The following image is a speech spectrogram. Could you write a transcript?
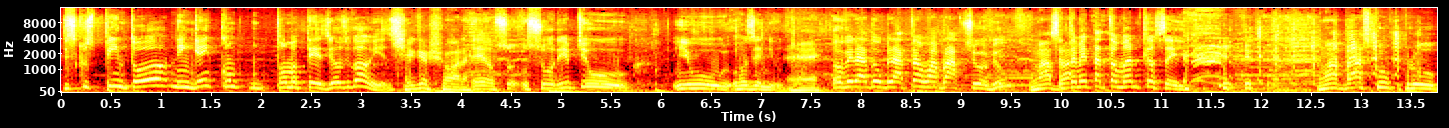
diz que os pintor, ninguém toma Teseus igual eles. Chega e chora. É, o, o senhor Eurípides e o, e o Rosenildo. É. Ô, vereador Biratão, um abraço pro senhor, viu? Um abra- Você também tá tomando que eu sei. Um abraço pro, pro,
